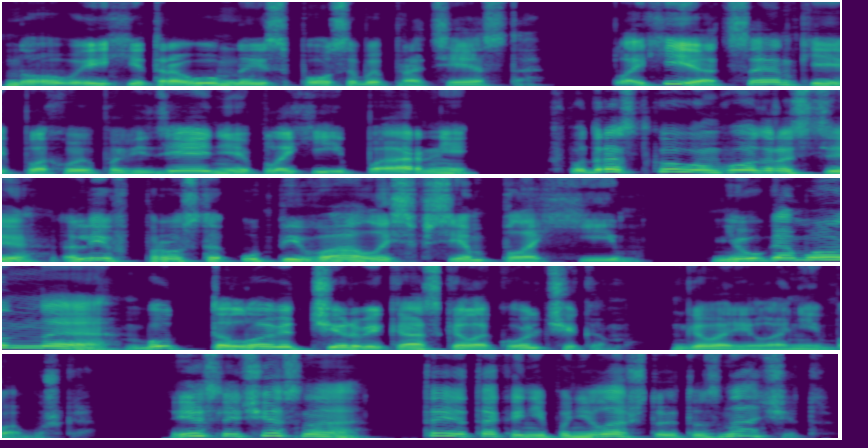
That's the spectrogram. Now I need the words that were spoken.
новые хитроумные способы протеста. Плохие оценки, плохое поведение, плохие парни. В подростковом возрасте Лив просто упивалась всем плохим. «Неугомонная, будто ловит червяка с колокольчиком», — говорила о ней бабушка. Если честно, Тея так и не поняла, что это значит,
